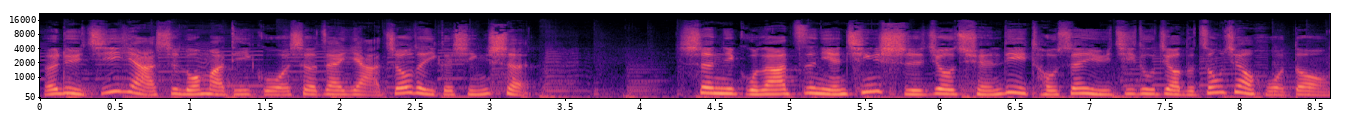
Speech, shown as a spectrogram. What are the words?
而吕基亚是罗马帝国设在亚洲的一个行省。圣尼古拉自年轻时就全力投身于基督教的宗教活动。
